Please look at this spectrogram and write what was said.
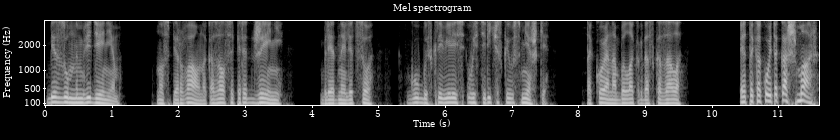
безумным видением. Но сперва он оказался перед Джейни. Бледное лицо, губы скривились в истерической усмешке. Такой она была, когда сказала «Это какой-то кошмар!»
